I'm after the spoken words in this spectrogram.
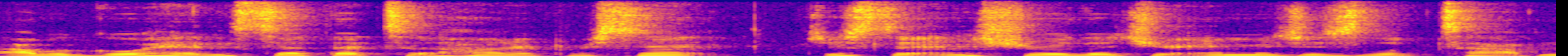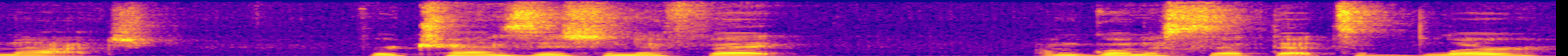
I would go ahead and set that to 100% just to ensure that your images look top notch. For transition effect, I'm going to set that to blur.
